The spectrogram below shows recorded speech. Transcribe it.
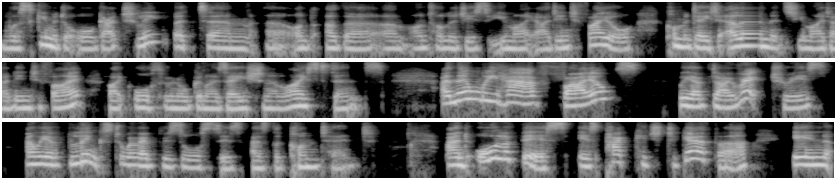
well, schema.org actually, but um, uh, on other um, ontologies that you might identify or common data elements you might identify, like author and organization and license. And then we have files, we have directories, and we have links to web resources as the content. And all of this is packaged together in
